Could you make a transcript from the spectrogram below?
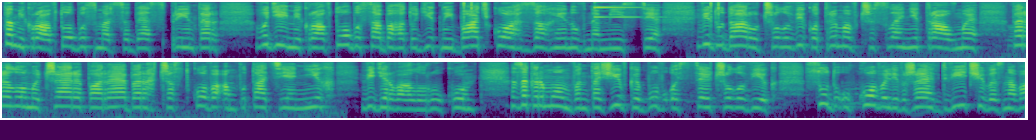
та мікроавтобус Мерседес Спрінтер. Водій мікроавтобуса, багатодітний батько, загинув на місці. Від удару чоловік отримав численні травми, переломи черепа, ребер, часткова ампутація ніг, відірвало руку. За кермом вантажівки був ось цей чоловік. Суд у Ковелі вже двічі визнавав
